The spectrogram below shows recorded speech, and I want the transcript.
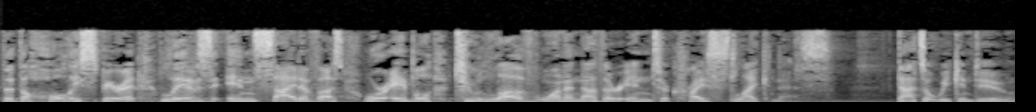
that the Holy Spirit lives inside of us. We're able to love one another into Christ's likeness. That's what we can do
